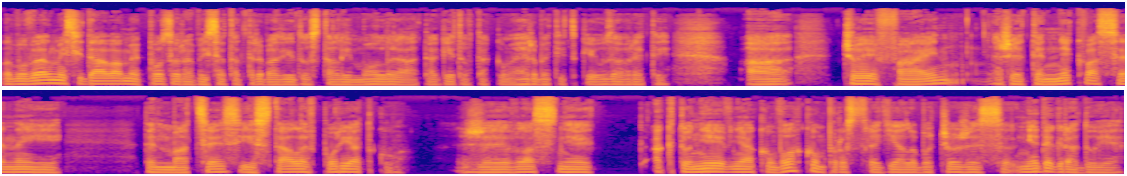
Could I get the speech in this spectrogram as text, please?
Lebo veľmi si dávame pozor, aby sa tam treba dostali mole a tak je to v takom hermeticky uzavretý. A čo je fajn, že ten nekvasený ten maces je stále v poriadku. Že vlastne, ak to nie je v nejakom vlhkom prostredí, alebo čo, že sa nedegraduje.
